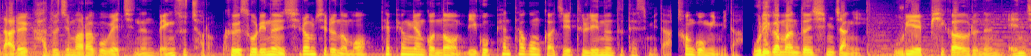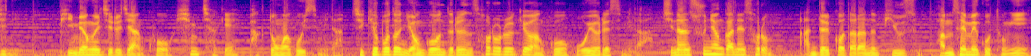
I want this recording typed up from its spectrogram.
나를 가두지 마라고 외치는 맹수처럼. 그 소리는 실험실을 넘어 태평양 건너 미국 펜타곤까지 들리는 듯했습니다. 성공입니다. 우리가 만든 심장이, 우리의 피가 흐르는 엔진이 비명을 지르지 않고 힘차게 박동하고 있습니다. 지켜보던 연구원들은 서로를 껴안고 오열했습니다. 지난 수년간의 서름, 안 될 거다라는 비웃음, 밤샘의 고통이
